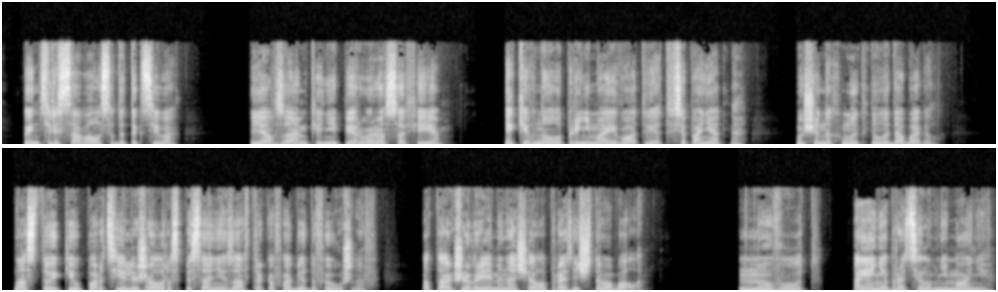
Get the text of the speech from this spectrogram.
— поинтересовалась у детектива. «Я в замке не первый раз, София». Я кивнула, принимая его ответ. «Все понятно». Мужчина хмыкнул и добавил. На стойке у портье лежало расписание завтраков, обедов и ужинов, а также время начала праздничного бала. «Ну вот, а я не обратила внимания»,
